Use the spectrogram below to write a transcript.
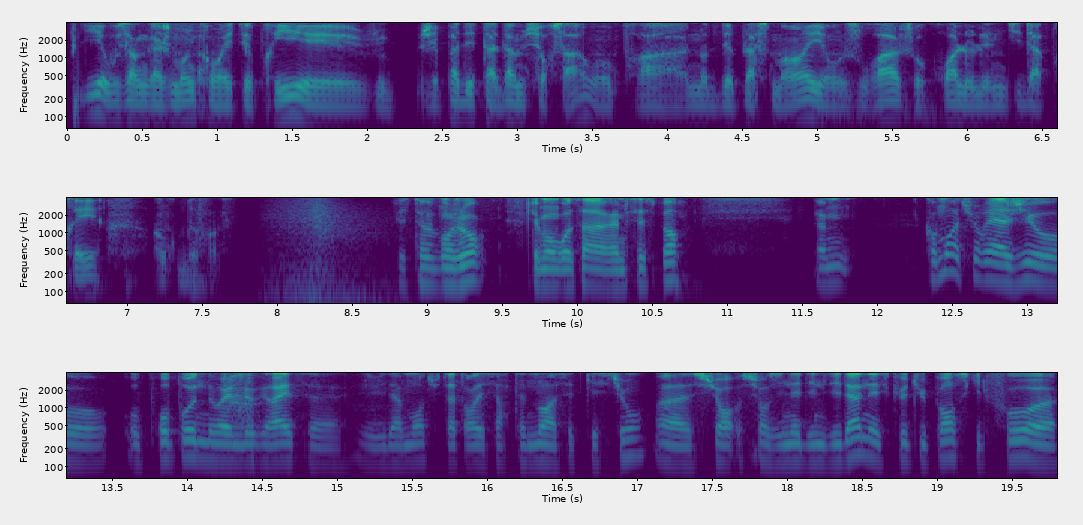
plie aux engagements qui ont été pris et je n'ai pas d'état d'âme sur ça. On fera notre déplacement et on jouera, je crois, le lundi d'après en Coupe de France. Christophe, bonjour. Clément Brossard, RMC Sport. Euh, comment as-tu réagi aux, propos de Noël Le Graët Euh, Évidemment, tu t'attendais certainement à cette question euh, sur, Zinedine Zidane. Est-ce que tu penses qu'il faut euh,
